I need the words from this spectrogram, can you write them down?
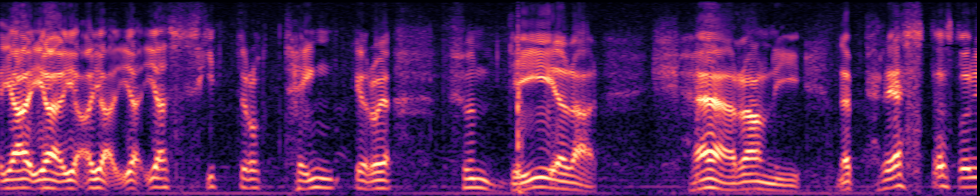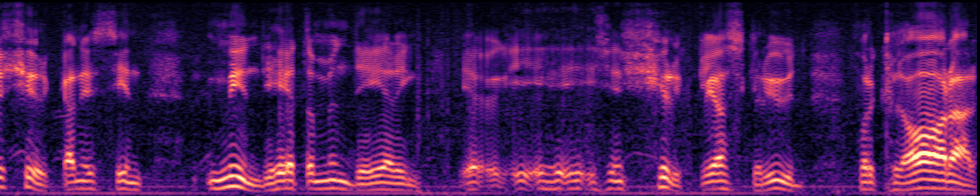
Jag, jag, jag, jag, jag sitter och tänker och jag funderar. Kära ni, när prästen står i kyrkan i sin myndighet och mundering, i, i, i sin kyrkliga skrud, förklarar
